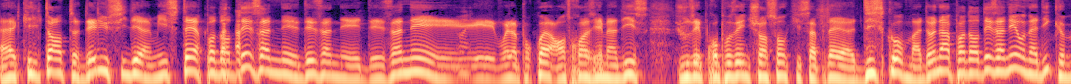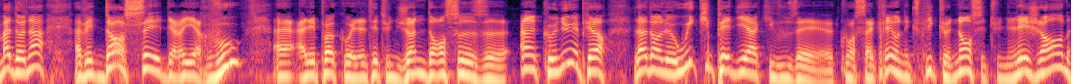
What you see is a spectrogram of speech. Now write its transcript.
euh, qu'il tente d'élucider un mystère pendant des années, des années, des années. Et, et voilà pourquoi, en troisième indice, je vous ai proposé une chanson qui s'appelait euh, Disco Madonna. Pendant des années, on a dit que Madonna avait dansé derrière vous, euh, à l'époque où elle était une jeune danseuse euh, inconnue. Et puis alors, là, dans le Wikipédia qui vous est euh, consacré, on explique que non, c'est une légende.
